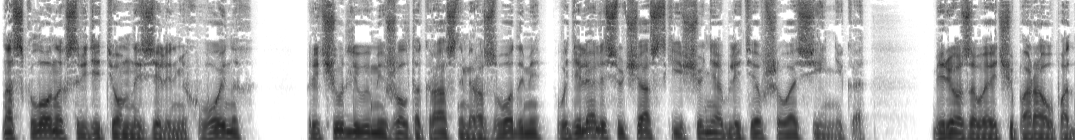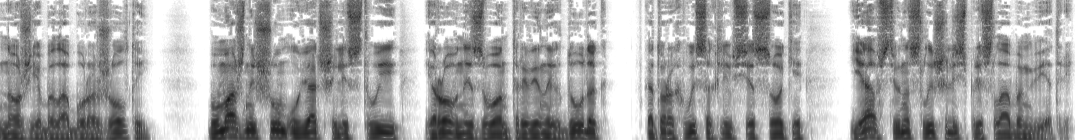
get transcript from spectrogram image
На склонах среди темной зелени хвойных, причудливыми желто-красными разводами выделялись участки еще не облетевшего осинника. Березовая чепора у подножья была буро-желтой, бумажный шум увядшей листвы и ровный звон травяных дудок, в которых высохли все соки, явственно слышались при слабом ветре.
